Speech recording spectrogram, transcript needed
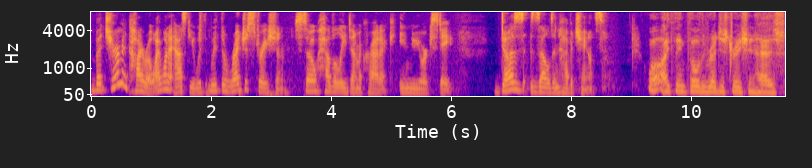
But Chairman Cairo, I want to ask you with, with the registration so heavily Democratic in New York State, does Zeldin have a chance? Well, I think though the registration has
